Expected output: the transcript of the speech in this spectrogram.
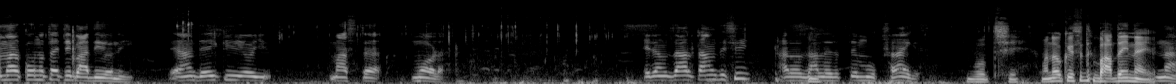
আমার কোনো তাইতে বাদিও নেই। এখন দেখি ওই মাছটা মরা। এরকম জাল টান দিছি আর জালের মুখ ফেরাই গেছে। বুঝছি। মানে ও কিছুতে বাদেই নাই? না।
